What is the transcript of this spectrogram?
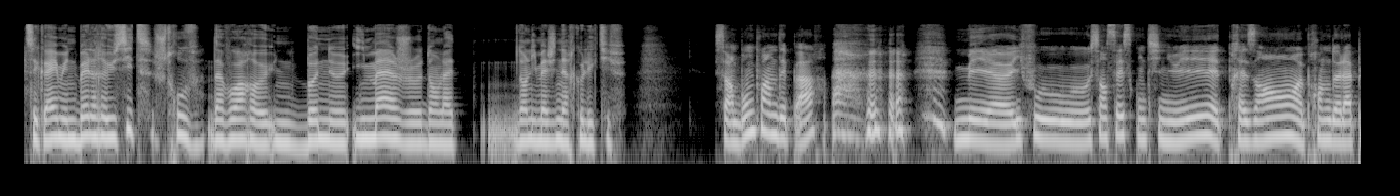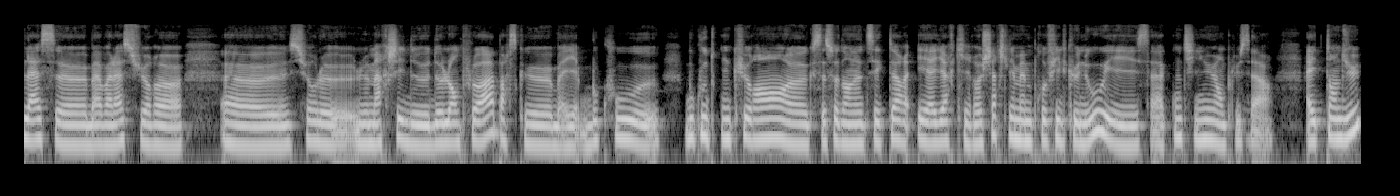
C'est quand même une belle réussite, je trouve, d'avoir une bonne image dans l'imaginaire dans collectif. C'est un bon point de départ, mais euh, il faut sans cesse continuer, être présent, euh, prendre de la place, euh, bah voilà, sur sur le, le, marché de, de l'emploi, parce que bah, il y a beaucoup beaucoup de concurrents, que ce soit dans notre secteur et ailleurs, qui recherchent les mêmes profils que nous, et ça continue en plus à, à être tendu.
